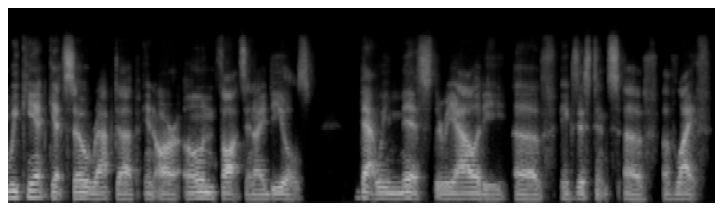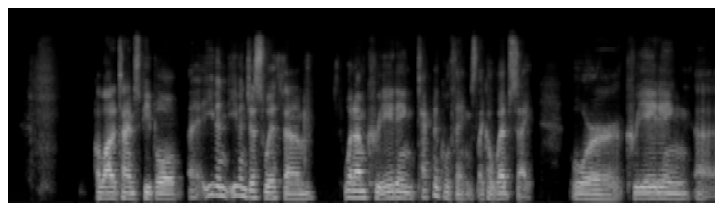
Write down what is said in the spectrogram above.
we can't get so wrapped up in our own thoughts and ideals that we miss the reality of existence of of life a lot of times people even even just with um, when I'm creating technical things like a website or creating uh,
